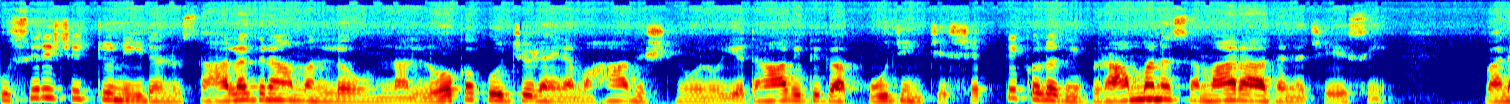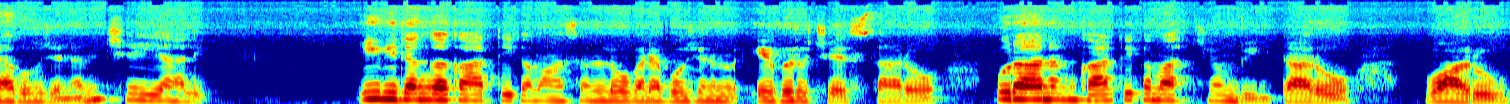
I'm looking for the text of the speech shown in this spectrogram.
ఉసిరి చెట్టు నీడను సాలగ్రామంలో ఉన్న లోకపూజ్యుడైన మహావిష్ణువును యథావిధిగా పూజించి శక్తి కొలది బ్రాహ్మణ సమారాధన చేసి వనభోజనం చేయాలి. ఈ విధంగా కార్తీక మాసంలో వనభోజనం ఎవరు చేస్తారో పురాణం కార్తీక మాసం వింటారో వారు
